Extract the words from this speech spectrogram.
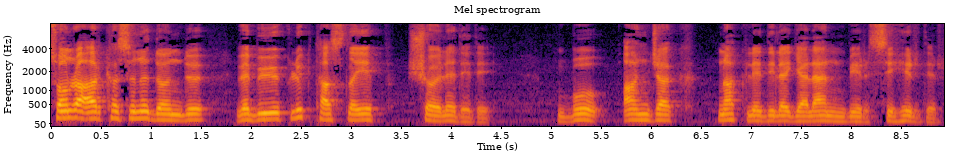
Sonra arkasını döndü ve büyüklük taslayıp şöyle dedi. Bu ancak nakledile gelen bir sihirdir.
